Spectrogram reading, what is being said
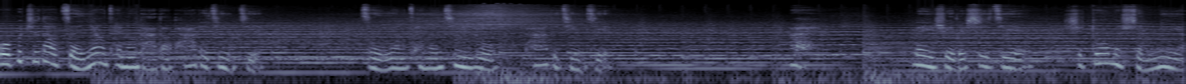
我不知道怎样才能达到他的境界，怎样才能进入他的境界。唉，泪水的世界是多么神秘啊！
